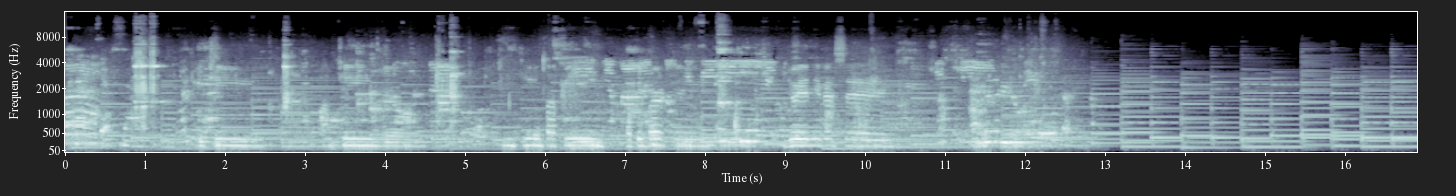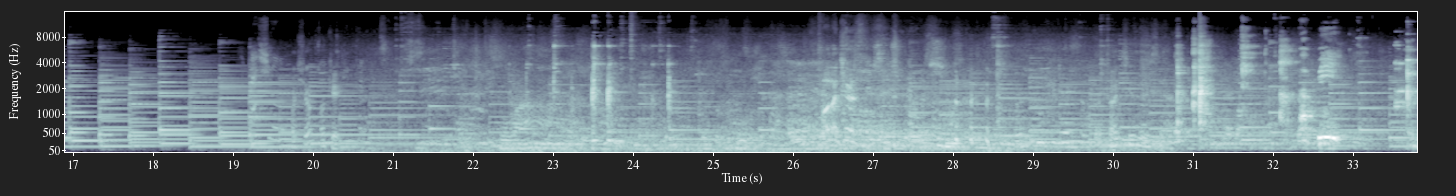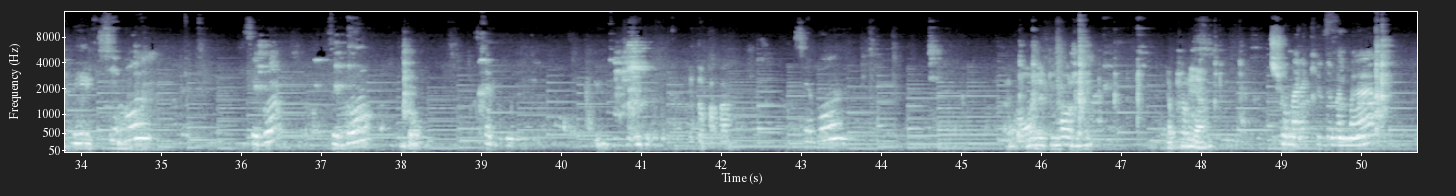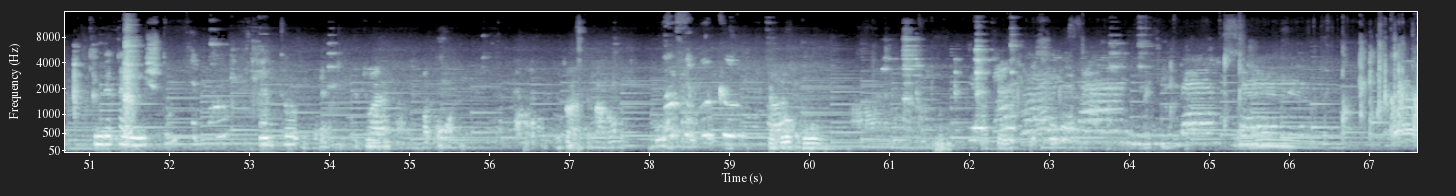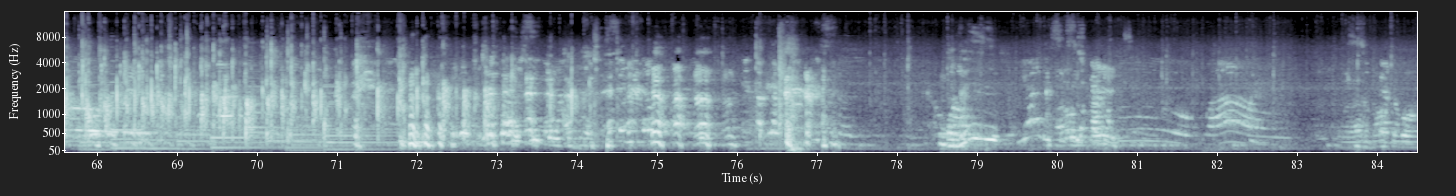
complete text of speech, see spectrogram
Thank you. Thank you, Happy birthday. Happy birthday! Oh la Tranquille, Papy, c'est bon? C'est bon? C'est bon? Bon. Très bon. Et ton papa? C'est bon? Bon, on a tout mangé. Il n'y a plus rien. Chamar aqui da mamãe, que ainda tem isto. Então, Et toi C'est pas bon hein Et toi, c'est pas bon. Non, c'est beaucoup. C'est beaucoup. Attendre, faut attendre, ça va.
